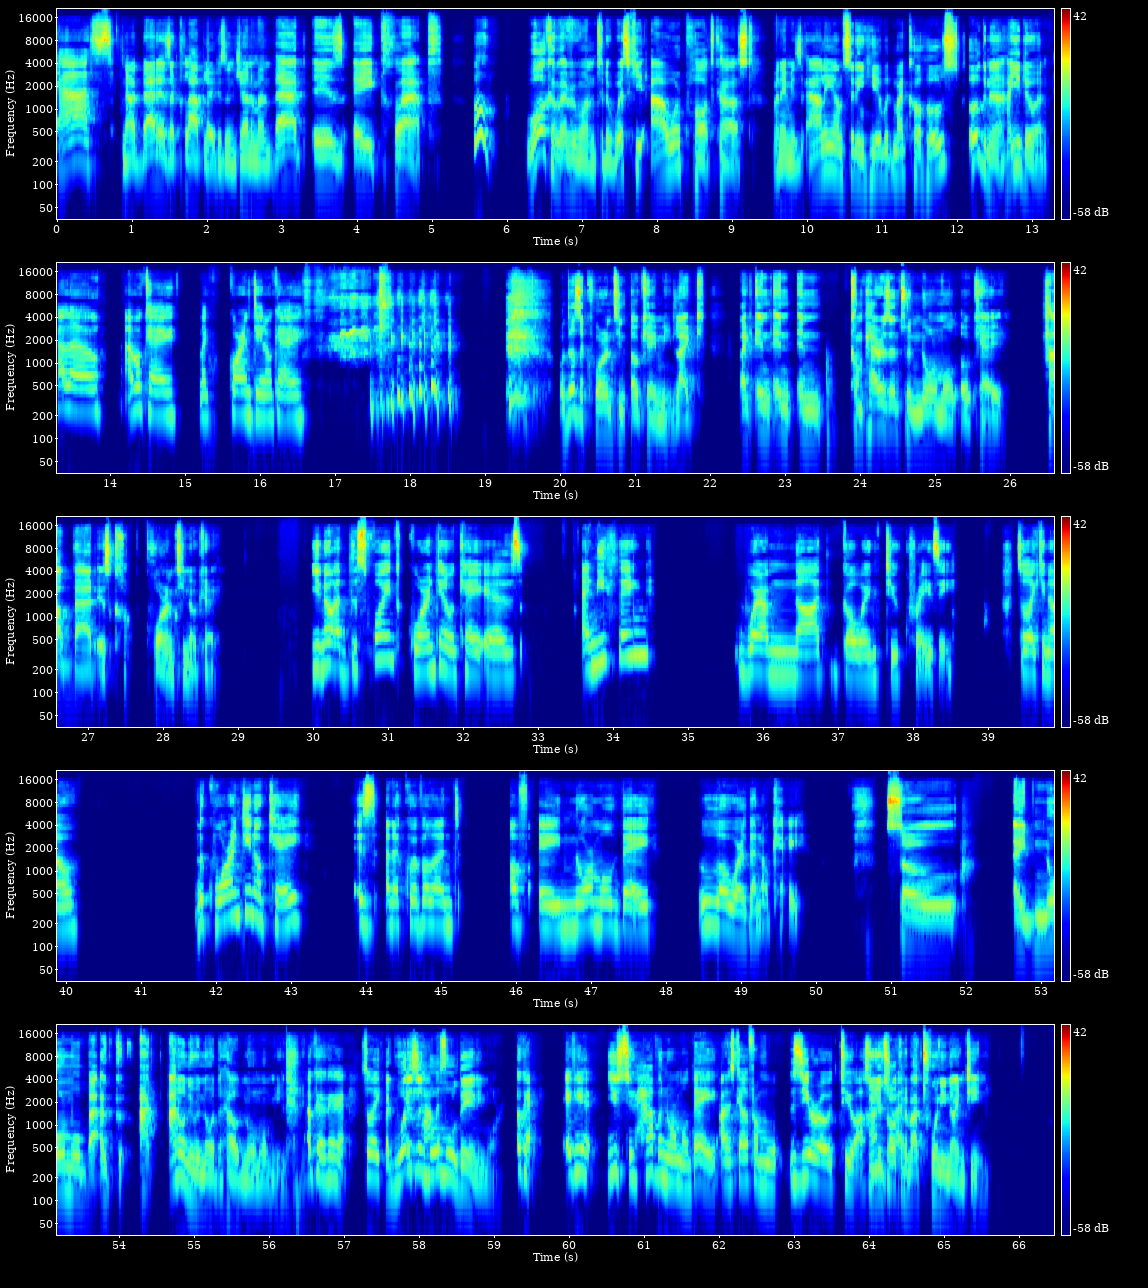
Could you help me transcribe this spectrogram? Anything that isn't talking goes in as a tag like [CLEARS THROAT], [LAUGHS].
Yes. Now that is a clap, ladies and gentlemen. That is a clap. Woo. Welcome everyone to the Whiskey Hour podcast. My name is Ali. I'm sitting here with my co-host Ugne. How you doing? Hello. I'm okay. Like quarantine, okay. [LAUGHS] what does a quarantine okay mean? Like, like in in in comparison to normal okay, how bad is co- quarantine okay? You know, at this point, quarantine okay is anything where I'm not going too crazy. So, like, you know, the quarantine okay is an equivalent of a normal day lower than okay. So, a normal back. Uh, I I don't even know what the hell normal means. Okay, okay, okay. So, like, Like, what is a have a s- normal day anymore? okay, if you used to have a normal day on a scale from zero to a hundred, So you're talking about 2019.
